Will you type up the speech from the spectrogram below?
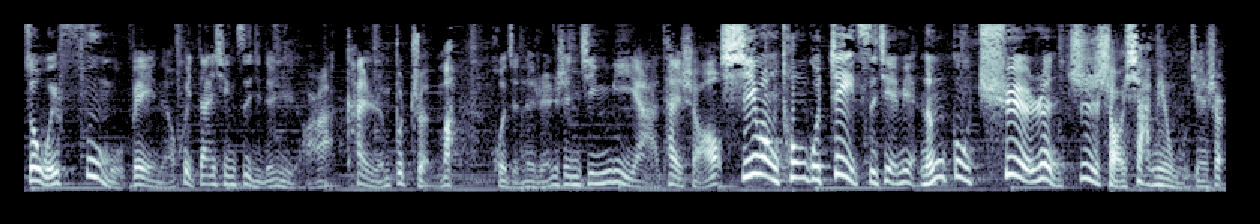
作为父母辈呢，会担心自己的女儿啊看人不准嘛，或者呢人生经历啊太少，希望通过这次见面能够确认至少下面五件事。儿：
